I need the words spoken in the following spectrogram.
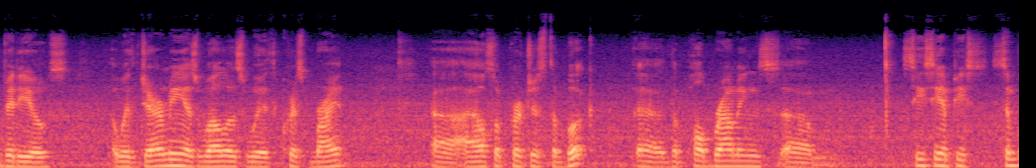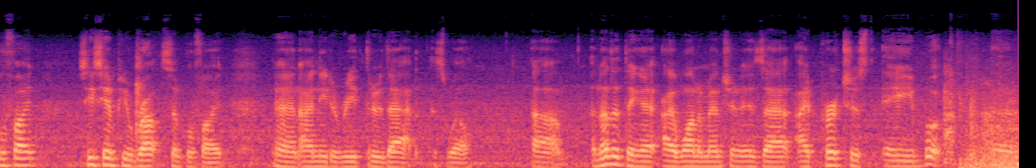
videos with Jeremy as well as with Chris Bryant. Uh, I also purchased a book, uh, the Paul Browning's um, CCNP Simplified, CCNP Route Simplified, and I need to read through that as well. Um, another thing I, I want to mention is that I purchased a book. Uh,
